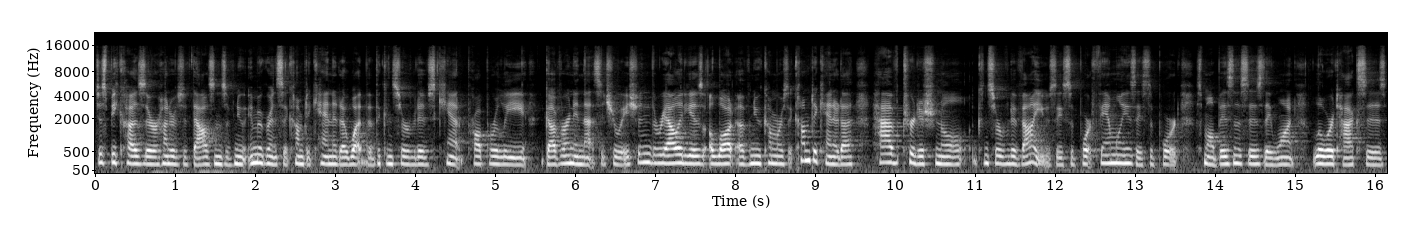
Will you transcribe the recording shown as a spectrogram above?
just because there are hundreds of thousands of new immigrants immigrants that come to Canada, what, that the Conservatives can't properly govern in that situation. The reality is, a lot of newcomers that come to Canada have traditional Conservative values. They support families, they support small businesses, they want lower taxes,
